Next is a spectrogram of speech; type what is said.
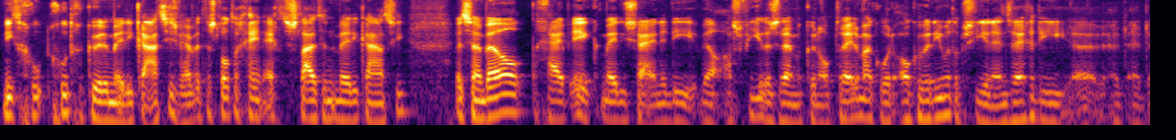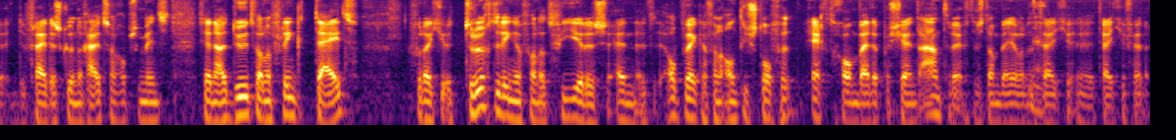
niet goed, goedgekeurde medicaties. We hebben tenslotte geen echte sluitende medicatie. Het zijn wel, begrijp ik, medicijnen die wel als virusremmen kunnen optreden. Maar ik hoorde ook weer iemand op CNN zeggen, die uh, de, de vrij uitzag op zijn minst. Zei, nou, het duurt wel een flinke tijd voordat je het terugdringen van het virus en het opwekken van antistoffen echt gewoon bij de patiënt aantreft. Dus dan ben je wel een ja. tijdje, uh, tijdje verder.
